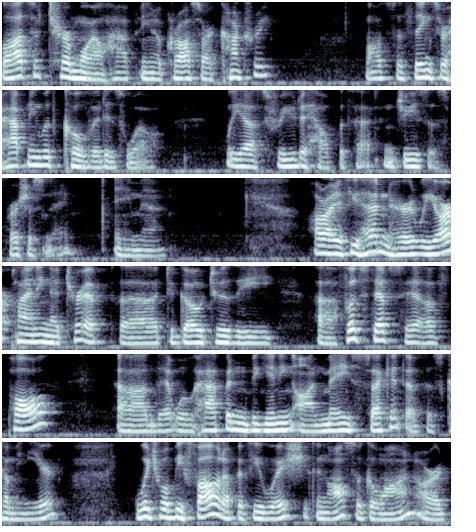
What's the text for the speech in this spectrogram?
Lots of turmoil happening across our country. Lots of things are happening with COVID as well. We ask for you to help with that. In Jesus' precious name, amen. All right, if you hadn't heard, we are planning a trip uh, to go to the uh, footsteps of Paul uh, that will happen beginning on May 2nd of this coming year, which will be followed up if you wish. You can also go on or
